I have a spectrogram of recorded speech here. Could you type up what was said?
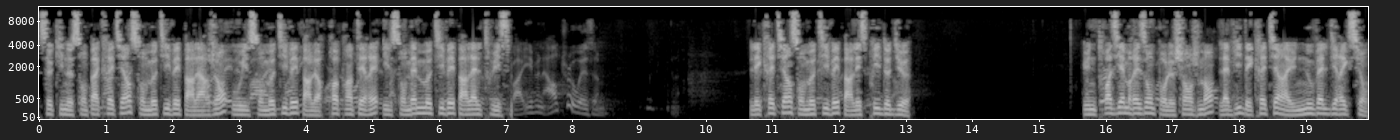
Ceux qui ne sont pas chrétiens sont motivés par l'argent, ou ils sont motivés par leur propre intérêt, ils sont même motivés par l'altruisme. Les chrétiens sont motivés par l'Esprit de Dieu. Une troisième raison pour le changement, la vie des chrétiens a une nouvelle direction.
